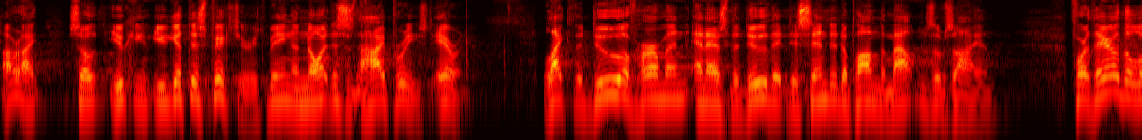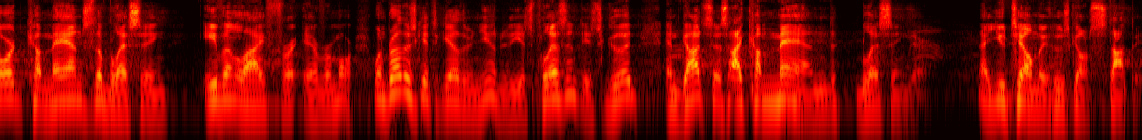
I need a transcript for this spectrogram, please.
All right. So you can you get this picture. It's being anointed. This is the high priest, Aaron. Like the dew of Hermon and as the dew that descended upon the mountains of Zion. For there the Lord commands the blessing even life forevermore. When brothers get together in unity, it's pleasant, it's good, and God says, I command blessing there. Now, you tell me who's going to stop it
